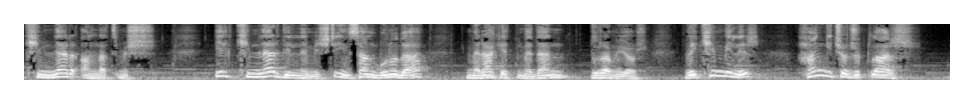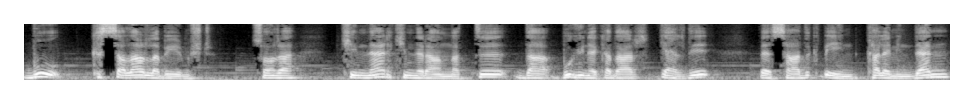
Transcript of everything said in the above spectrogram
kimler anlatmış? İlk kimler dinlemişti? İnsan bunu da merak etmeden duramıyor. Ve kim bilir hangi çocuklar bu kıssalarla büyümüştü? Sonra kimler kimlere anlattı da bugüne kadar geldi ve Sadık Bey'in kaleminden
